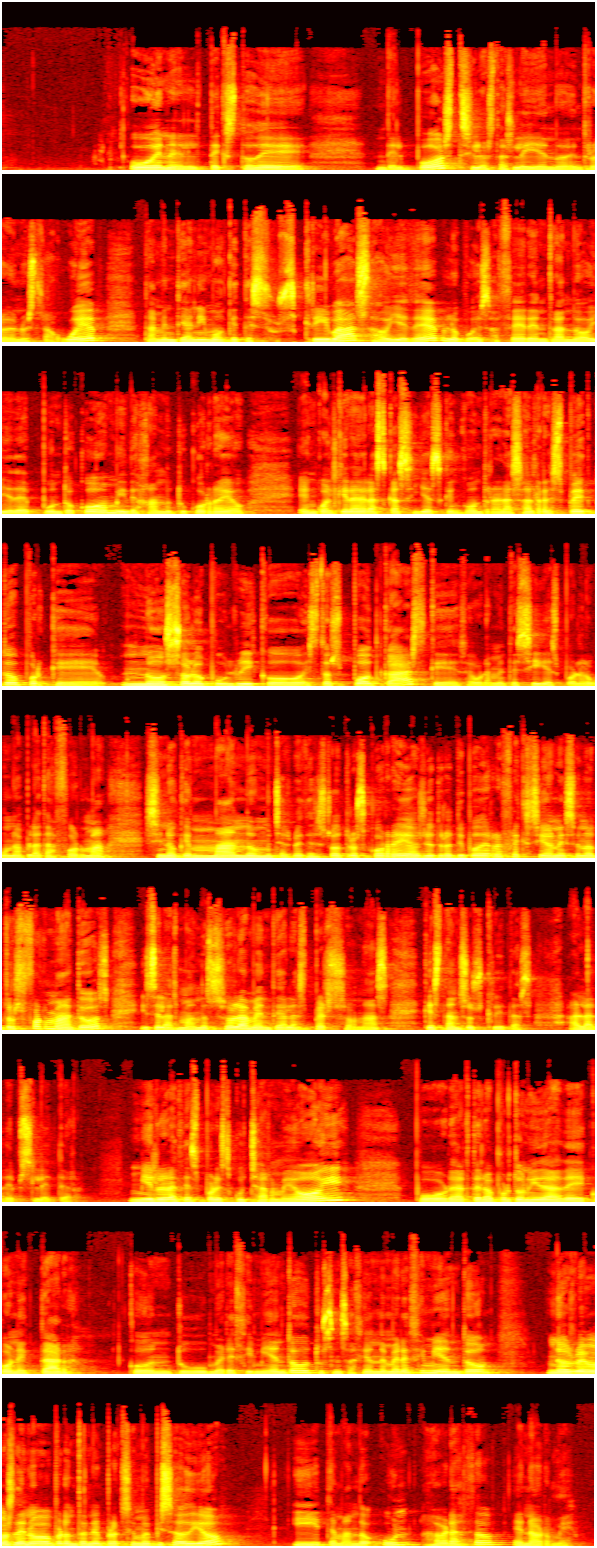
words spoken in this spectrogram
o en el texto de, del post, si lo estás leyendo dentro de nuestra web. También te animo a que te suscribas a Oyedev, lo puedes hacer entrando a oyedev.com y dejando tu correo en cualquiera de las casillas que encontrarás al respecto, porque no solo publico estos podcasts, que seguramente sigues por alguna plataforma, sino que mando muchas veces otros correos y otro tipo de reflexiones en otros formatos y se las mando solamente a las personas que están suscritas a la Devsletter. Mil gracias por escucharme hoy, por darte la oportunidad de conectar con tu merecimiento, tu sensación de merecimiento. Nos vemos de nuevo pronto en el próximo episodio y te mando un abrazo enorme.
